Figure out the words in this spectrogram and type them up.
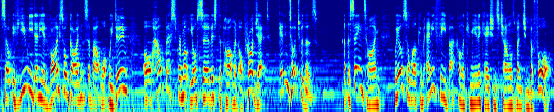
so if you need any advice or guidance about what we do, or how best to promote your service, department, or project, get in touch with us. At the same time, we also welcome any feedback on the communications channels mentioned before,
